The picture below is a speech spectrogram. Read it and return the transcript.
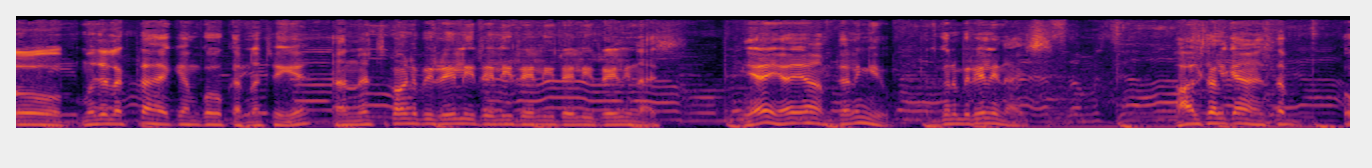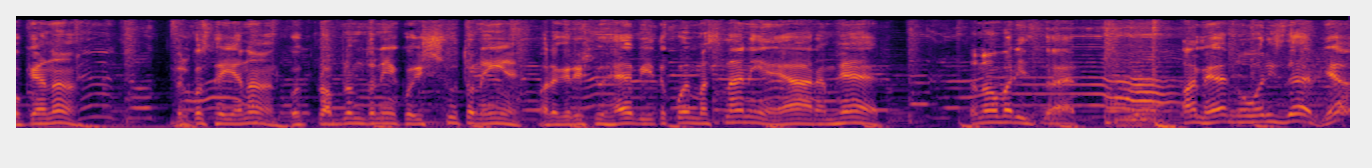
तो मुझे लगता है कि हमको वो करना चाहिए and it's going to be really really really really really nice yeah yeah yeah I am telling you it's going to be really nice हाल चाल क्या है सब ओके है ना बिल्कुल सही है ना कोई प्रॉब्लम तो नहीं है कोई इशू तो नहीं है और अगर इशू है भी तो कोई मसला नहीं है यार हम है So nobody's there. I'm here, nobody's there. Yeah.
